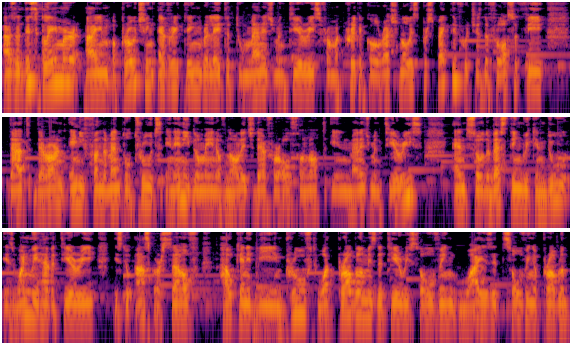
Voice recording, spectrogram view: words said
As a disclaimer, I'm approaching everything related to management theories from a critical rationalist perspective, which is the philosophy that there aren't any fundamental truths in any domain of knowledge, therefore also not in management theories. And so the best thing we can do is when we have a theory is to ask ourselves, how can it be improved? What problem is the theory solving? Why is it solving a problem?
